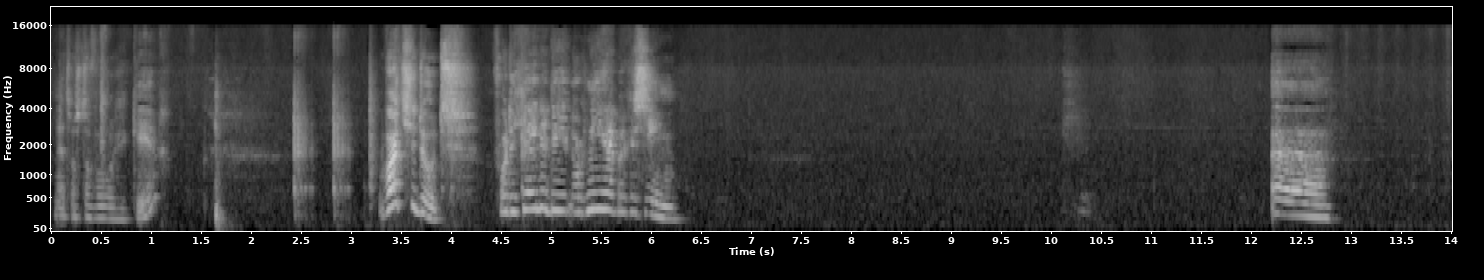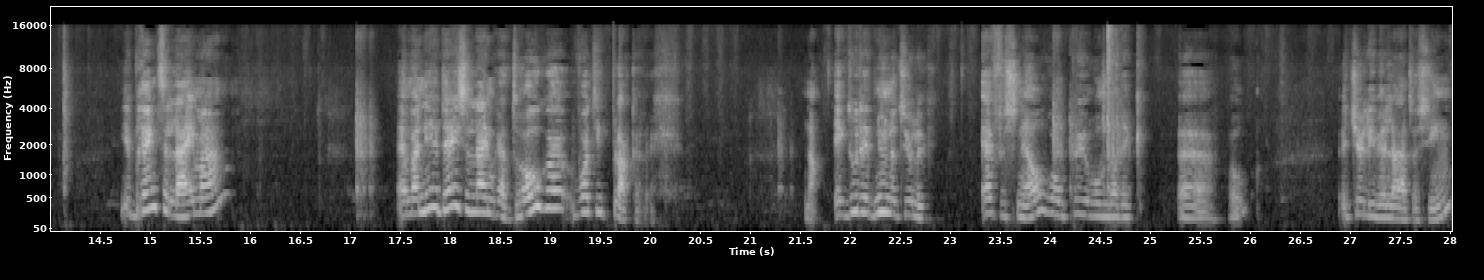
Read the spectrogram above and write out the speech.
Net als de vorige keer. Wat je doet, voor degenen die het nog niet hebben gezien. Uh, je brengt de lijm aan. En wanneer deze lijm gaat drogen, wordt die plakkerig. Nou, ik doe dit nu natuurlijk even snel. Gewoon puur omdat ik uh, oh, het jullie wil laten zien.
